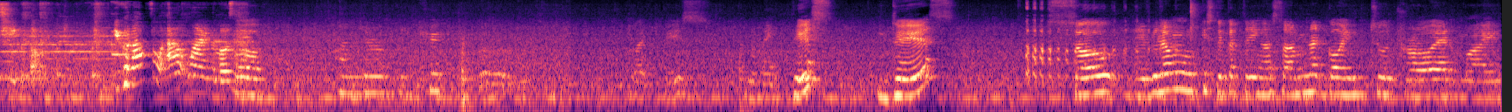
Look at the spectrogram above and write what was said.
Cheekbone. You can also outline the most oh, under the cheek, uh, like this, like this, this. So, dia bilang lukis dekat telinga, so I'm not going to draw at my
